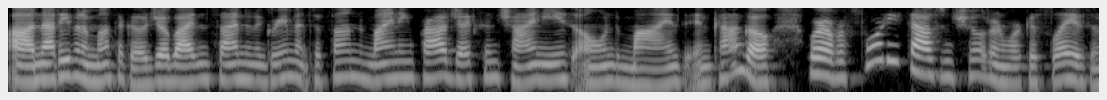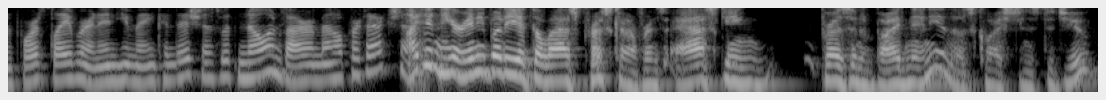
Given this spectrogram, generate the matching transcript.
Uh, not even a month ago, Joe Biden signed an agreement to fund mining projects in Chinese owned mines in Congo, where over 40,000 children work as slaves in forced labor and inhumane conditions with no environmental protection. I didn't hear anybody at the last press conference asking President Biden any of those questions, did you?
